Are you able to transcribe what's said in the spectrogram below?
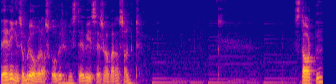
det er det ingen som blir overraska over, hvis det viser seg å være sant. Starten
